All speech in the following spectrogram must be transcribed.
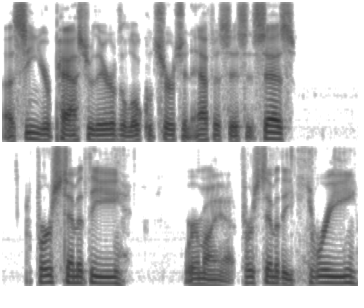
a senior pastor there of the local church in Ephesus. It says, 1 Timothy, where am I at? 1 Timothy 3,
